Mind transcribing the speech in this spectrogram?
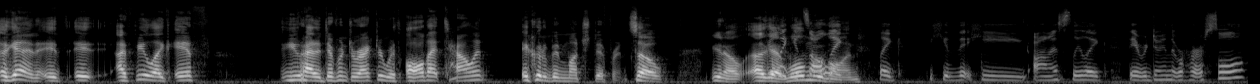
again, it it I feel like if you had a different director with all that talent, it could have been much different. So, you know, again, like we'll move all like, on. Like he, that he honestly like they were doing the rehearsal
